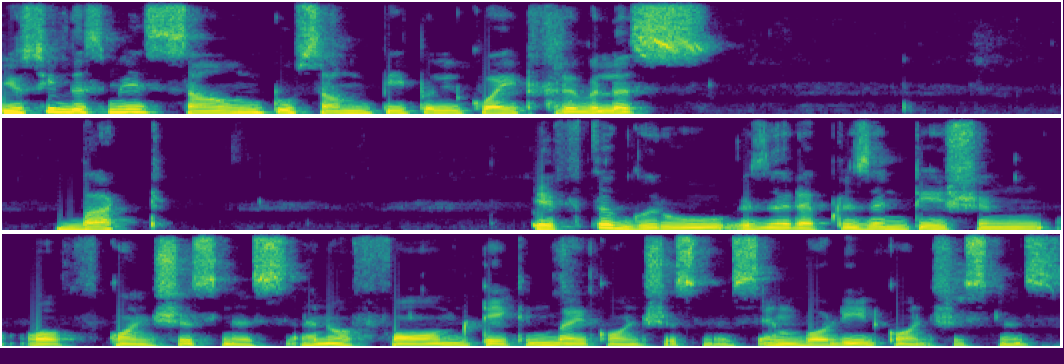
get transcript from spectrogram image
You see, this may sound to some people quite frivolous, but if the Guru is a representation of consciousness and a form taken by consciousness, embodied consciousness,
